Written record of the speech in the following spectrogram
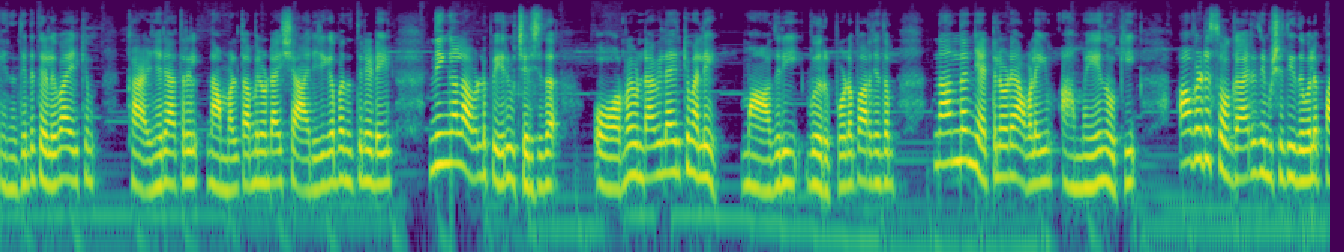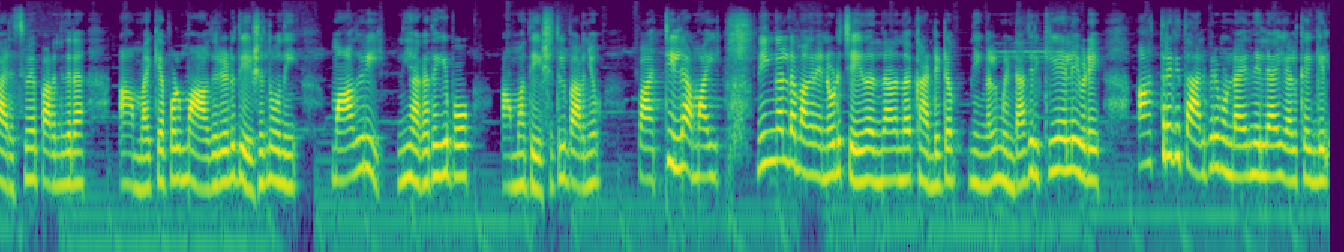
എന്നതിന്റെ തെളിവായിരിക്കും കഴിഞ്ഞ രാത്രിയിൽ നമ്മൾ തമ്മിലുണ്ടായ ശാരീരിക ബന്ധത്തിനിടയിൽ നിങ്ങൾ അവളുടെ പേര് ഉച്ചരിച്ചത്. ഓർമ്മയുണ്ടാവില്ലായിരിക്കും അല്ലേ മാധുരി വെറുപ്പോടെ പറഞ്ഞതും നന്ദൻ ഞെട്ടലോടെ അവളെയും അമ്മയെ നോക്കി. അവരുടെ സ്വകാര്യ നിമിഷത്തിൽ ഇതുപോലെ പരസ്യമായി പറഞ്ഞതിന് അമ്മയ്ക്കപ്പോൾ മാധുരിയുടെ ദേഷ്യം തോന്നി. മാധുരി നീ അകത്തേക്ക് പോ. അമ്മ ദേഷ്യത്തിൽ പറഞ്ഞു. പറ്റില്ല അമ്മായി. നിങ്ങളുടെ മകൻ എന്നോട് ചെയ്തത് എന്താണെന്ന് കണ്ടിട്ടും നിങ്ങൾ മിണ്ടാതിരിക്കുകയല്ലേ ഇവിടെ? അത്രയ്ക്ക് താല്പര്യമുണ്ടായിരുന്നില്ല ഇയാൾക്കെങ്കിൽ.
